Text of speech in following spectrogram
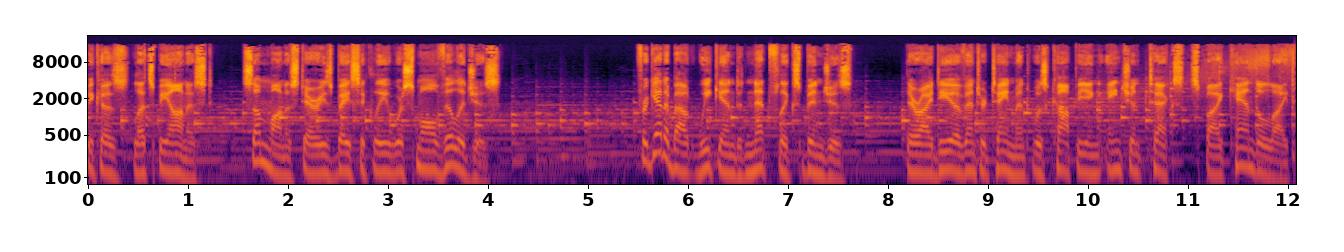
because, let's be honest, some monasteries basically were small villages. Forget about weekend Netflix binges. Their idea of entertainment was copying ancient texts by candlelight,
